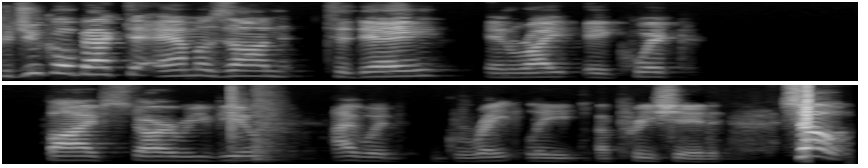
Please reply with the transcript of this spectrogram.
Could you go back to Amazon today and write a quick five star review? I would greatly appreciate it. So,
